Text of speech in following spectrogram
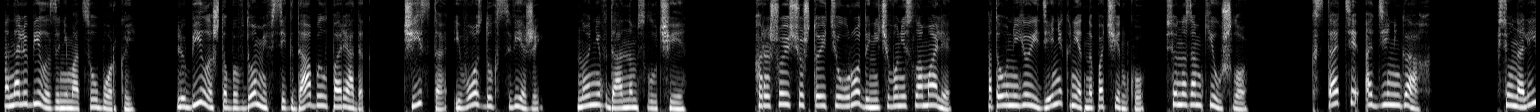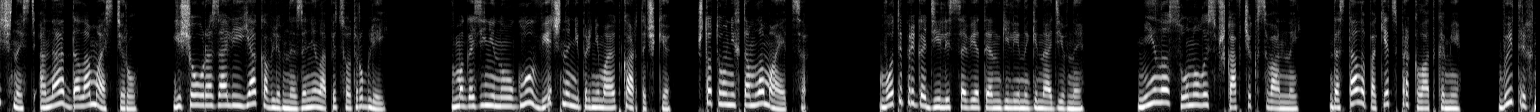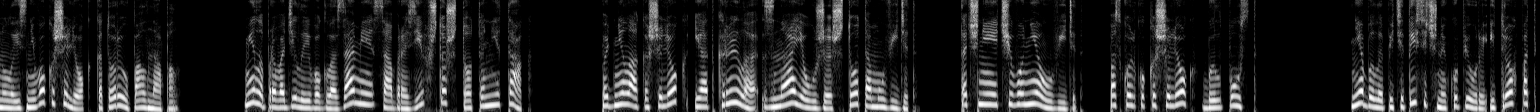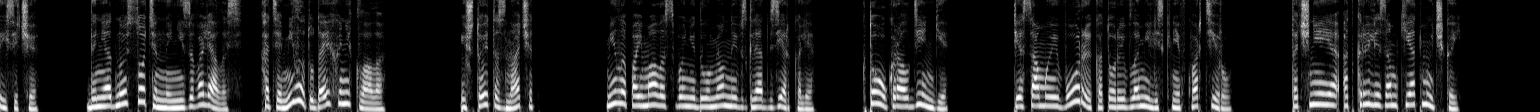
Она любила заниматься уборкой. Любила, чтобы в доме всегда был порядок, Чисто и воздух свежий, но не в данном случае. Хорошо еще, что эти уроды ничего не сломали, а то у нее и денег нет на починку, все на замки ушло. Кстати, о деньгах. Всю наличность она отдала мастеру. Еще у Розалии Яковлевны заняла 500 рублей. В магазине на углу вечно не принимают карточки. Что-то у них там ломается. Вот и пригодились советы Ангелины Геннадьевны. Мила сунулась в шкафчик с ванной, достала пакет с прокладками, вытряхнула из него кошелек, который упал на пол. Мила проводила его глазами, сообразив, что что-то не так. Подняла кошелек и открыла, зная уже, что там увидит. Точнее, чего не увидит, поскольку кошелек был пуст. Не было пятитысячной купюры и трех по тысяче. Да ни одной сотенной не завалялось, хотя Мила туда их и не клала. И что это значит? Мила поймала свой недоуменный взгляд в зеркале. Кто украл деньги? Те самые воры, которые вломились к ней в квартиру? Точнее, открыли замки отмычкой.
